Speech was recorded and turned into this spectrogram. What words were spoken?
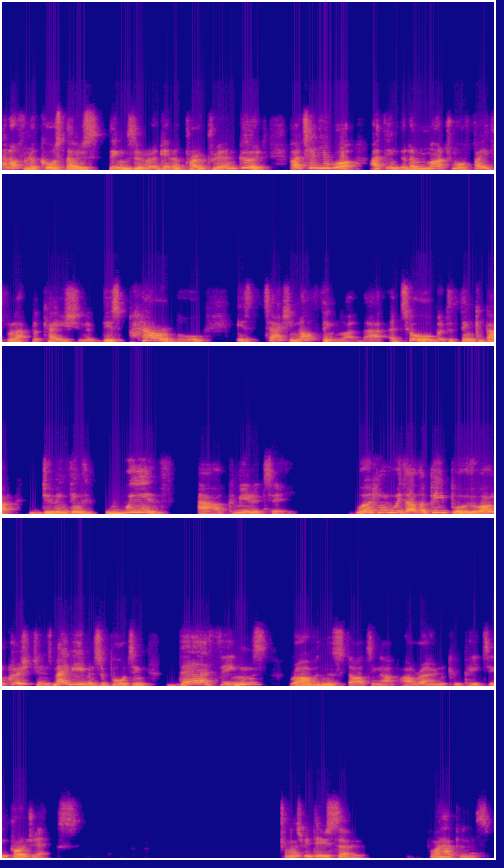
And often, of course, those things are again appropriate and good. But I tell you what, I think that a much more faithful application of this parable is to actually not think like that at all, but to think about doing things with our community, working with other people who aren't Christians, maybe even supporting their things rather than starting up our own competing projects. As we do so, what happens?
